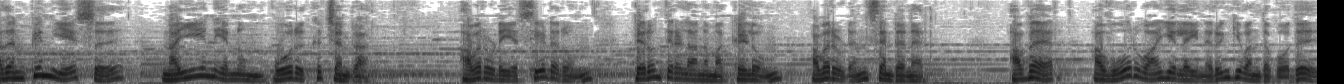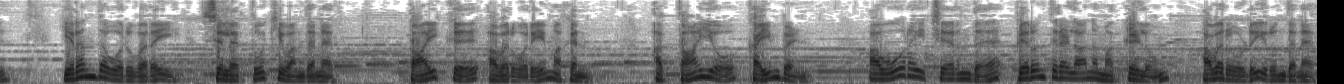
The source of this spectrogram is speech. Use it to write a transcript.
அதன்பின் இயேசு நயீன் என்னும் ஊருக்குச் சென்றார். அவருடைய சீடரும் பெருந்திரளான மக்களும் அவருடன் சென்றனர். அவர் அவ்வூர் வாயிலை நெருங்கி வந்தபோது இறந்த ஒருவரை சிலர் தூக்கி வந்தனர். தாய்க்கு அவர் ஒரே மகன். அத்தாயோ கைம்பெண். அவ்வூரைச் சேர்ந்த பெருந்திரளான மக்களும் அவரோடு இருந்தனர்.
